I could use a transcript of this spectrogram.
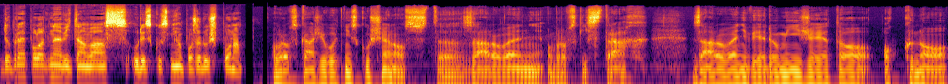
Dobré poledne, vítám vás u diskusního pořadu Špona. Obrovská životní zkušenost, eh, zároveň obrovský strach, zároveň vědomí, že je to okno,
